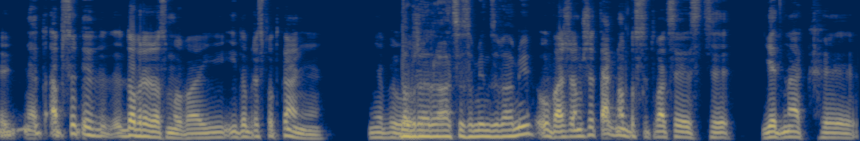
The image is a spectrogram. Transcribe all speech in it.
E, Nie, absolutnie dobra rozmowa i, i dobre spotkanie. Nie było. Dobre że- relacje są między wami? Uważam, że tak, no bo sytuacja jest y, jednak y,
